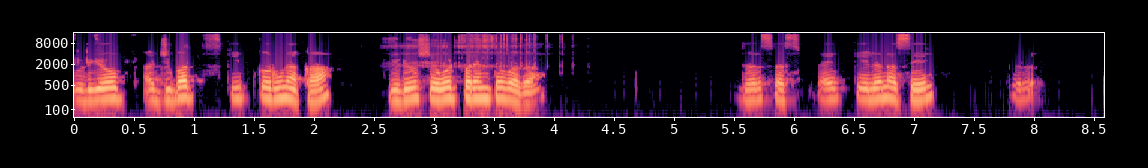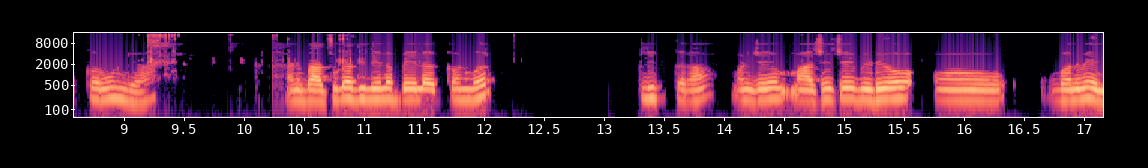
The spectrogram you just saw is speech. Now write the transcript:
व्हिडिओ अजिबात स्किप करू नका. व्हिडिओ शेवटपर्यंत बघा. जर सबस्क्राईब केलं नसेल तर करून घ्या. आणि बाजूला दिलेल्या बेल आयकॉनवर क्लिक करा. म्हणजे माझे जे व्हिडिओ बनवेन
